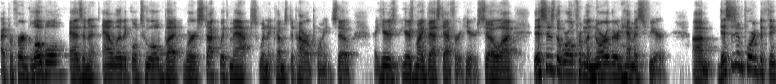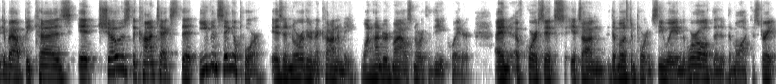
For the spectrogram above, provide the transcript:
I prefer global as an analytical tool, but we're stuck with maps when it comes to PowerPoint. So here's, here's my best effort here. So uh, this is the world from the Northern Hemisphere. Um, this is important to think about because it shows the context that even Singapore is a northern economy, 100 miles north of the equator. And of course, it's it's on the most important seaway in the world, the, the Malacca Strait.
